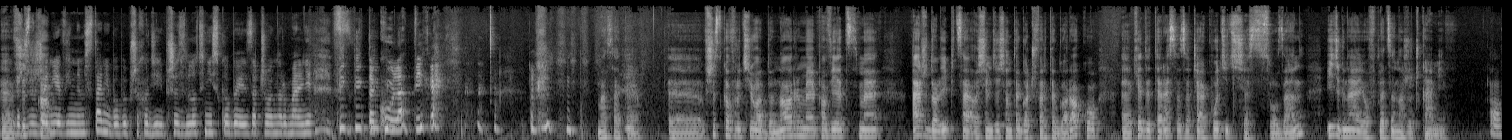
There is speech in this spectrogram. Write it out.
E, Dobrze, wszystko... że nie w innym stanie, bo by przechodzili przez lotnisko, by je zaczęło normalnie Pik, pik, ta pik. kula pikać. Masakra. E, wszystko wróciło do normy, powiedzmy, aż do lipca 84 roku, e, kiedy Teresa zaczęła kłócić się z Susan i dźgnęła ją w plecy nożyczkami. O,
